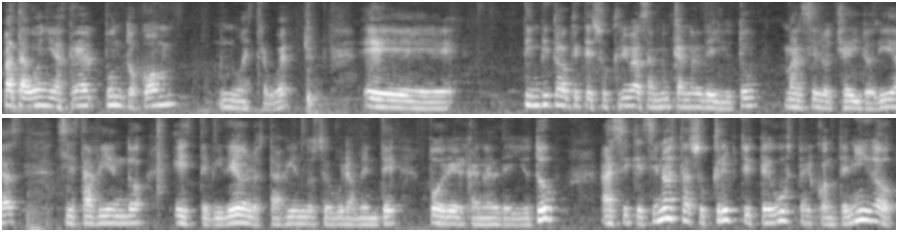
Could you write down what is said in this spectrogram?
patagoniaastral.com, nuestra web. Eh, te invito a que te suscribas a mi canal de YouTube, Marcelo Cheiro Díaz. Si estás viendo este video, lo estás viendo seguramente por el canal de YouTube. Así que si no estás suscrito y te gusta el contenido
